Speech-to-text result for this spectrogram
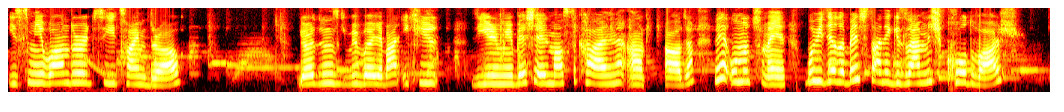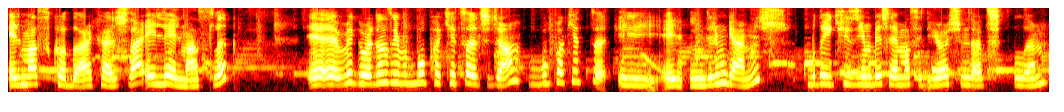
ismi Wonder Tea Time Drop. Gördüğünüz gibi böyle ben 225 elmaslık halini al- alacağım. Ve unutmayın bu videoda 5 tane gizlenmiş kod var. Elmas kodu arkadaşlar. 50 elmaslık. Ee, ve gördüğünüz gibi bu paketi açacağım. Bu pakette e, indirim gelmiş. Bu da 225 elmas ediyor. Şimdi açalım.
